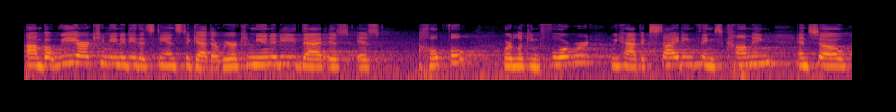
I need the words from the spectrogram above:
um, but we are a community that stands together. We're a community that is, is hopeful. We're looking forward. We have exciting things coming. And so,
